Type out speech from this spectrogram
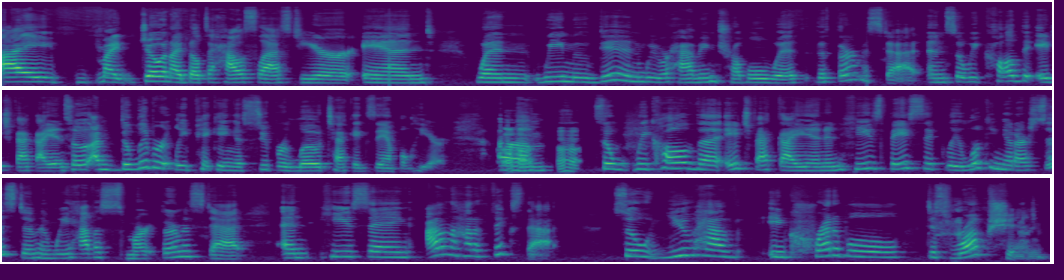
i i my joe and i built a house last year and when we moved in we were having trouble with the thermostat. And so we called the hvac guy in. So i'm deliberately picking a super low tech example here. Uh-huh, um, uh-huh. so we call the hvac guy in and he's basically looking at our system and we have a smart thermostat and he's saying i don't know how to fix that. So you have incredible disruption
